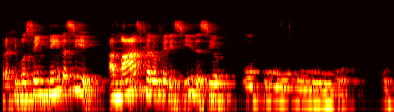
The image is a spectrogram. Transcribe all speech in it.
Para que você entenda se a máscara oferecida, se o, o, o,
